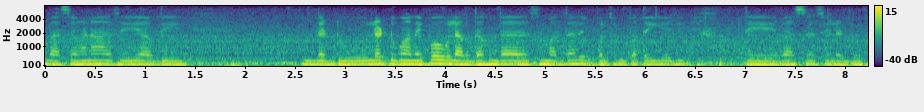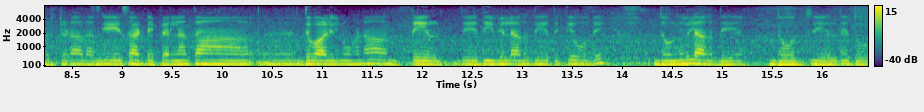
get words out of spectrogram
ਬਸ ਹਨਾ ਅਸੀਂ ਆਪਦੀ ਲੱਡੂ, ਲੱਡੂਆਂ ਦੇ ਭੋਗ ਲੱਗਦਾ ਹੁੰਦਾ ਸਮਾਧਾਂ ਦੇ ਉੱਪਰ ਤੁਹਾਨੂੰ ਪਤਾ ਹੀ ਹੈ ਜੀ। ਅਤੇ ਬਸ ਅਸੀਂ ਲੱਡੂ ਫਿਰ ਚੜਾ ਦਾਂਗੇ। ਇਹ ਸਾਡੇ ਪਹਿਲਾਂ ਤਾਂ ਦੀਵਾਲੀ ਨੂੰ ਹੈ ਨਾ ਤੇਲ ਦੇ ਦੀਵੇ ਲੱਗਦੇ ਆ ਤੇ ਘਿਓ ਦੇ, ਦੋਨੋਂ ਹੀ ਲੱਗਦੇ ਆ। ਦੋ ਤੇਲ ਦੇ, ਦੋ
